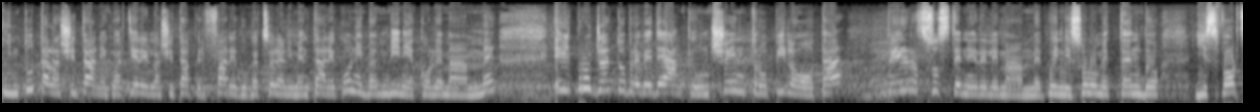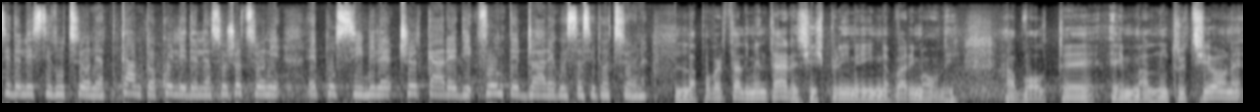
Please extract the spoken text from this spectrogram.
in tutta la città, nei quartieri della città per fare educazione alimentare con i bambini e con le mamme e il progetto prevede anche un centro pilota per sostenere le mamme, quindi solo mettendo gli sforzi delle istituzioni accanto a quelli delle associazioni è possibile cercare di fronteggiare questa situazione. La povertà alimentare si esprime in vari modi, a volte è malnutrizione,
